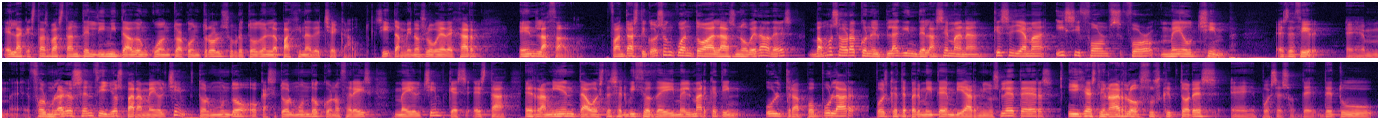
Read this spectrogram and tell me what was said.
en la que estás bastante limitado en cuanto a control, sobre todo en la página de checkout. Sí, también os lo voy a dejar enlazado. Fantástico, eso en cuanto a las novedades. Vamos ahora con el plugin de la semana que se llama Easy Forms for MailChimp. Es decir, em, formularios sencillos para MailChimp. Todo el mundo o casi todo el mundo conoceréis MailChimp, que es esta herramienta o este servicio de email marketing ultra popular, pues que te permite enviar newsletters y gestionar los suscriptores, eh, pues eso, de, de tu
